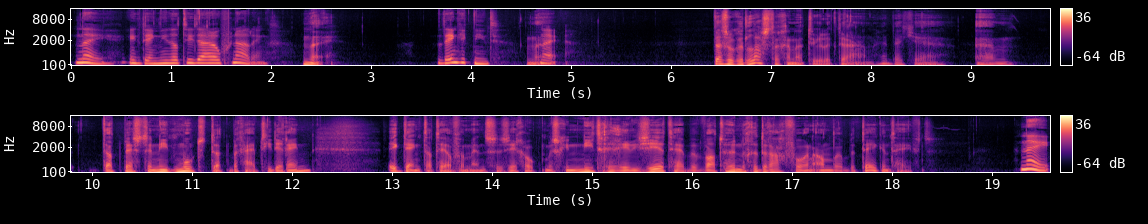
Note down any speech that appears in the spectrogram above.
Nee, ik denk niet dat hij daarover nadenkt. Nee. Dat denk ik niet. Nee. Nee. Dat is ook het lastige natuurlijk daaraan. Hè? Dat je ehm, dat pesten niet moet, dat begrijpt iedereen. Ik denk dat heel veel mensen zich ook misschien niet gerealiseerd hebben wat hun gedrag voor een ander betekend heeft. Nee.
